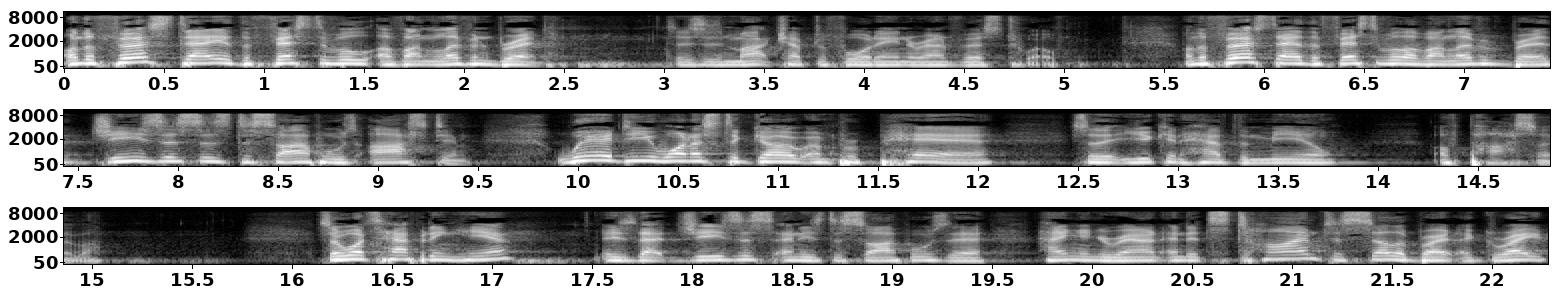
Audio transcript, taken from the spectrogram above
On the first day of the festival of unleavened bread, so this is Mark chapter 14, around verse 12. On the first day of the festival of unleavened bread, Jesus' disciples asked him, Where do you want us to go and prepare so that you can have the meal of Passover. So what's happening here is that Jesus and his disciples, they're hanging around and it's time to celebrate a great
